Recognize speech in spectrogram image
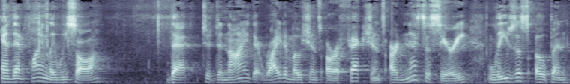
And then finally, we saw that to deny that right emotions or affections are necessary leaves us open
